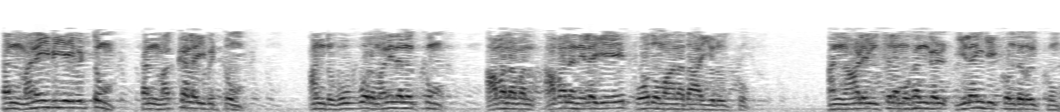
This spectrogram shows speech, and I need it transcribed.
தன் மனைவியை விட்டும் தன் மக்களை விட்டும் அன்று ஒவ்வொரு மனிதனுக்கும் அவனவன் அவல நிலையே போதுமானதாயிருக்கும். அந்நாளில் சில முகங்கள் இலங்கிக் கொண்டிருக்கும்.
